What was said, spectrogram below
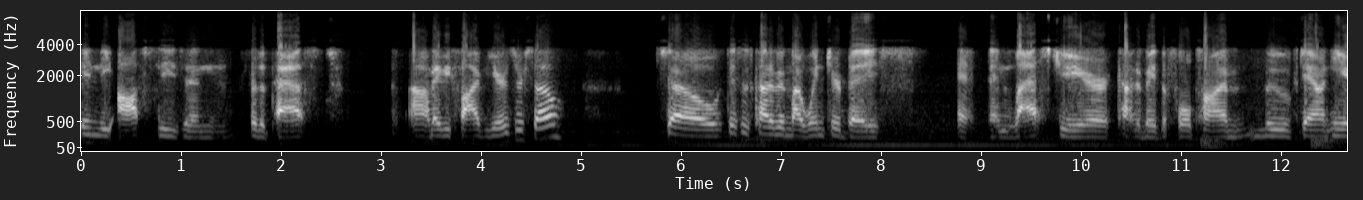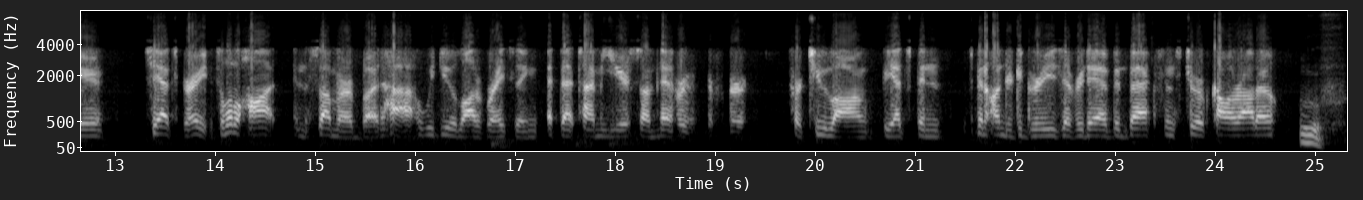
in the off season for the past uh, maybe five years or so. So this has kind of been my winter base, and, and last year kind of made the full time move down here. So yeah, it's great. It's a little hot in the summer, but uh, we do a lot of racing at that time of year, so I'm never here for for too long. But yeah, it's been it's been 100 degrees every day I've been back since tour of Colorado. Oof.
